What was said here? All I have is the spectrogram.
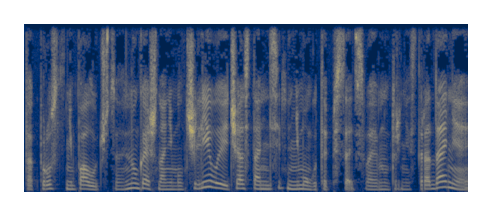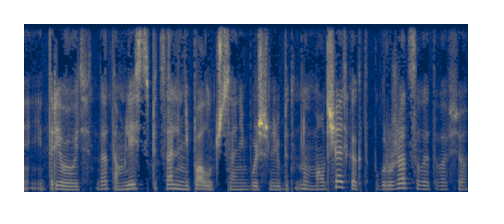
так просто не получится. Ну, конечно, они молчаливые, и часто они действительно не могут описать свои внутренние страдания и требовать, да, там лезть специально не получится. Они больше любят, ну, молчать как-то, погружаться в это во все.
